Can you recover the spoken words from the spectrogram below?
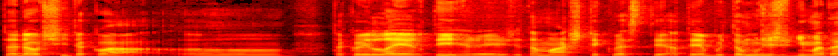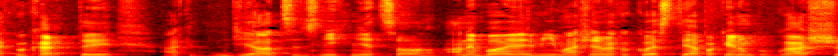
to je další taková uh, takový layer té hry, že tam máš ty questy a ty je buď to můžeš vnímat jako karty a dělat z nich něco, anebo je vnímáš jenom jako questy a pak jenom koukáš,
